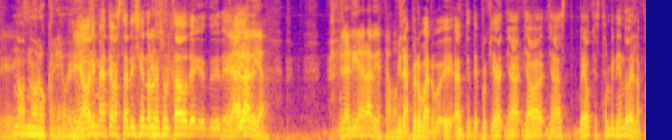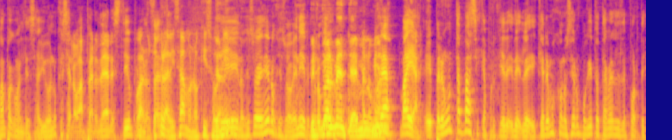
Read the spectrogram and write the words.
Eh, No, no lo creo. Y ahora imagínate va a estar diciendo los Es- resultados de, de- de allá- Arabia. De la Liga de Arabia estamos. Mira, pero bueno, eh, antes de, porque ya, ya, ya, va- ya veo que están viniendo de La Pampa con el desayuno, que se lo va a perder, Steve. bueno, está- nosotros le avisamos, no quiso Sí, venir. no quiso venir, no quiso venir. Pero Virtualmente, ahí me lo Mira, manda. vaya, eh, preguntas básicas, porque le- le- queremos conocer un poquito también del deporte.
